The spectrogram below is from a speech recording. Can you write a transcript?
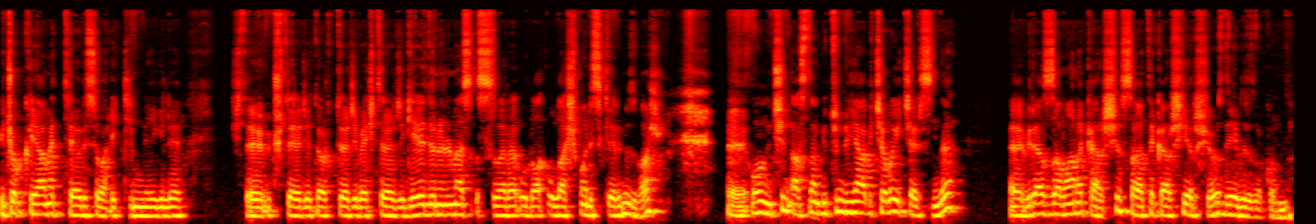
Birçok kıyamet teorisi var iklimle ilgili. İşte 3 derece, 4 derece, 5 derece geri dönülmez ısılara ulaşma risklerimiz var. Ee, onun için aslında bütün dünya bir çaba içerisinde e, biraz zamana karşı, saate karşı yarışıyoruz diyebiliriz o konuda.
